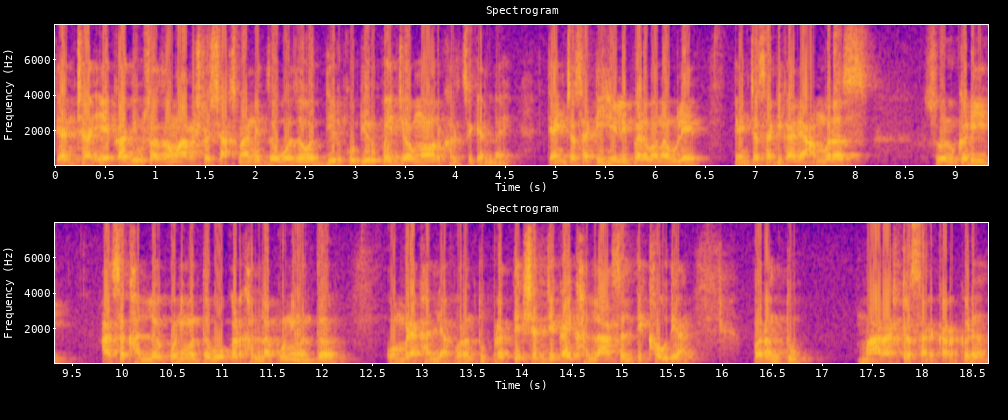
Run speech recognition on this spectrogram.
त्यांच्या एका दिवसाचा महाराष्ट्र शासनाने जवळजवळ दीड कोटी रुपये जेवणावर खर्च केला आहे त्यांच्यासाठी हेलिपॅड बनवले त्यांच्यासाठी काय रे सोलकडी असं खाल्लं कोणी म्हणतं बोकड खाल्ला कोणी म्हणतं कोंबड्या खाल्ल्या परंतु प्रत्यक्षात जे काही खाल्लं असेल ते खाऊ द्या. परंतु महाराष्ट्र सरकारकडं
